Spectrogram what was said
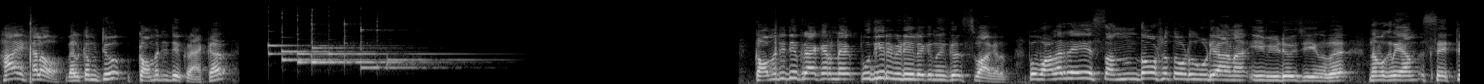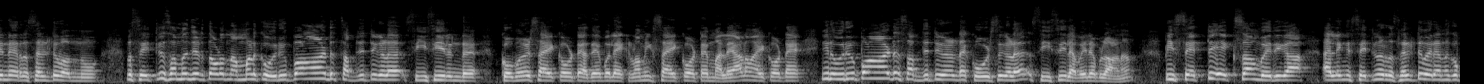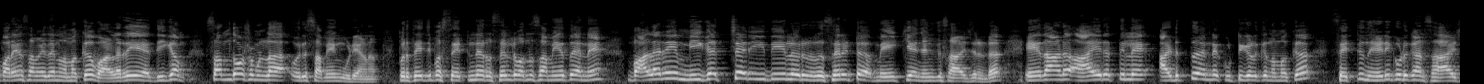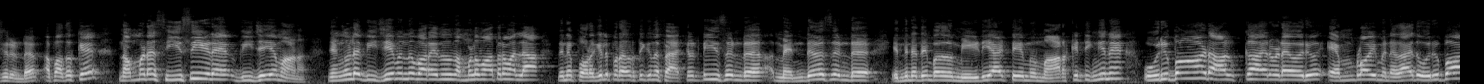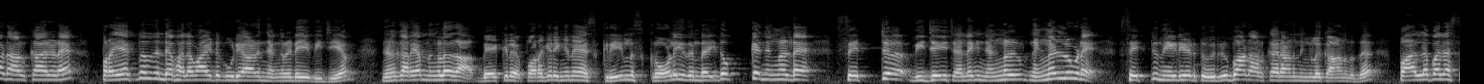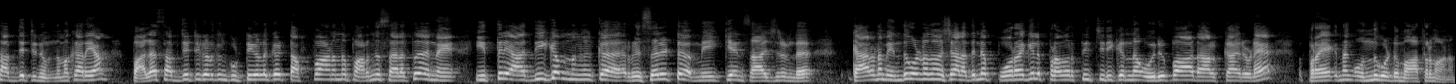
Hi hello welcome to competitive cracker competitive ക്രാക്കറിന്റെ പുതിയൊരു വീഡിയോയിലേക്ക് നിങ്ങൾക്ക് സ്വാഗതം. അപ്പോൾ വളരെ സന്തോഷത്തോടു കൂടിയാണ് ഈ വീഡിയോ ചെയ്യുന്നത്. നമുക്കറിയാം സെറ്റിന്റെ റിസൾട്ട് വന്നു. അപ്പോൾ സെറ്റിനെ സംബന്ധിച്ചിടത്തോളം നമ്മൾക്ക് ഒരുപാട് സബ്ജക്റ്റുകൾ സി സിയിലുണ്ട് കൊമേഴ്സ് ആയിക്കോട്ടെ അതേപോലെ എക്കണോമിക്സ് ആയിക്കോട്ടെ മലയാളം ആയിക്കോട്ടെ ഇങ്ങനെ ഒരുപാട് സബ്ജക്റ്റുകളുടെ കോഴ്സുകൾ സി സിയിൽ അവൈലബിൾ ആണ്. അപ്പോൾ ഈ സെറ്റ് എക്സാം വരിക അല്ലെങ്കിൽ സെറ്റിന് റിസൾട്ട് വരിക എന്നൊക്കെ പറയുന്ന സമയത്ത് തന്നെ നമുക്ക് വളരെയധികം സന്തോഷമുള്ള ഒരു സമയം കൂടിയാണ്. പ്രത്യേകിച്ച് ഇപ്പോൾ സെറ്റിന്റെ റിസൾട്ട് വന്ന സമയത്ത് തന്നെ വളരെ മികച്ച രീതിയിൽ ഒരു റിസൾട്ട് മേക്ക് ചെയ്യാൻ ഞങ്ങൾക്ക് സാധിച്ചിട്ടുണ്ട്. ഏതാണ്ട് ആയിരത്തിലെ അടുത്ത് തന്നെ കുട്ടികൾക്ക് നമുക്ക് സെറ്റ് നേടിക്കൊടുക്കാൻ സഹായിച്ചിട്ടുണ്ട് അപ്പോൾ അതൊക്കെ നമ്മുടെ സി സിയുടെ വിജയമാണ്. ഞങ്ങളുടെ വിജയം എന്ന് പറയുന്നത് നമ്മൾ മാത്രമല്ല ഇതിന് പുറകിൽ പ്രവർത്തിക്കുന്ന ഫാക്കൽറ്റീസ് ഉണ്ട് മെന്റേഴ്സ് ഉണ്ട് അധികം പറയുന്നത് മീഡിയ ടീം മാർക്കറ്റിംഗ് ഇങ്ങനെ ഒരുപാട് ആൾക്കാരുടെ ഒരു എംപ്ലോയ്മെന്റ് അതായത് ഒരുപാട് ആൾക്കാരുടെ പ്രയത്നത്തിന്റെ ഫലമായിട്ട് കൂടിയാണ് ഞങ്ങളുടെ ഈ വിജയം. ഞങ്ങൾക്കറിയാം നിങ്ങൾ ഇതാ ബേക്കിൽ പുറകിൽ ഇങ്ങനെ സ്ക്രീനിൽ സ്ക്രോൾ ചെയ്തിട്ടുണ്ട്. ഇതൊക്കെ ഞങ്ങളുടെ സെറ്റ് വിജയിച്ച് അല്ലെങ്കിൽ ഞങ്ങൾ ഞങ്ങളിലൂടെ സെറ്റ് നേടിയെടുത്ത ഒരുപാട് ആൾക്കാരാണ് നിങ്ങൾ കാണുന്നത്. പല പല സബ്ജക്റ്റിനും നമുക്കറിയാം പല സബ്ജക്റ്റുകൾക്കും കുട്ടികൾക്ക് ടഫാണെന്ന് പറഞ്ഞ സ്ഥലത്ത് തന്നെ ഇത്രയധികം നിങ്ങൾക്ക് റിസൾട്ട് മേക്ക് ചെയ്യാൻ സാധിച്ചിട്ടുണ്ട്. കാരണം എന്തുകൊണ്ടെന്ന് വെച്ചാൽ അതിന്റെ പുറകിൽ പ്രവർത്തിച്ചിരിക്കുന്ന ഒരുപാട് ആൾക്കാരുടെ പ്രയത്നം ഒന്നുകൊണ്ട് മാത്രമാണ്.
